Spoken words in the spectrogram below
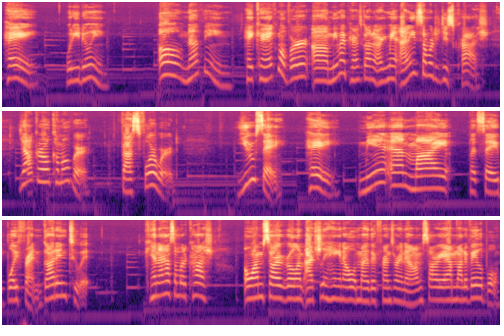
hey, what are you doing? Oh, nothing. Hey, can I come over? Um, me and my parents got an argument. I need somewhere to just crash. Yeah, girl, come over. Fast forward. You say, hey, me and my, let's say, boyfriend got into it. Can I have somewhere to crash? Oh, I'm sorry, girl. I'm actually hanging out with my other friends right now. I'm sorry, I'm not available.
